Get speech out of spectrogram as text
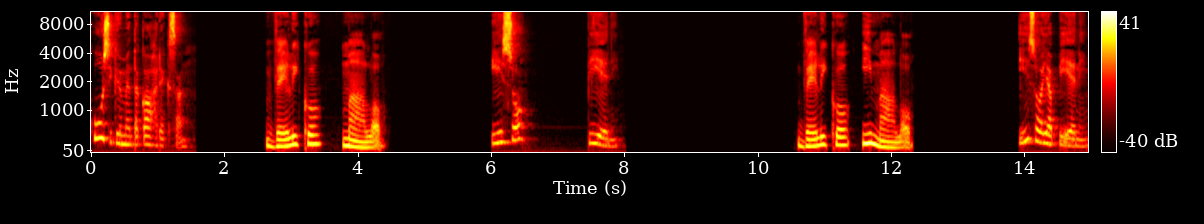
68. Veliko, malo. Iso, pieni. Veliko i malo. Iso ja pieni.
